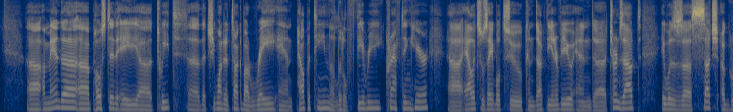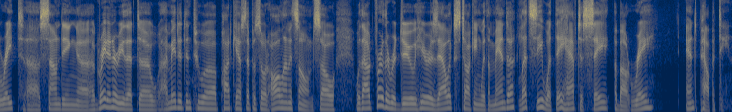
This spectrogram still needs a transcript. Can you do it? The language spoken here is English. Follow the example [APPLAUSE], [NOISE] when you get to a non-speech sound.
Uh, Amanda uh, posted a uh, tweet uh, that she wanted to talk about Rey and Palpatine, a little theory crafting here. Uh, Alex was able to conduct the interview, and uh, turns out it was such a great sounding, a great interview that I made it into a podcast episode all on its own. So, without further ado, here is Alex talking with Amanda. Let's see what they have to say about Rey and Palpatine.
